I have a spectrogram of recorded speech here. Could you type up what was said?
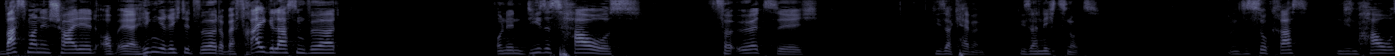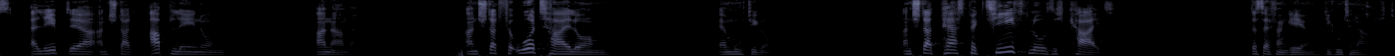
was man entscheidet, ob er hingerichtet wird, ob er freigelassen wird. Und in dieses Haus verirrt sich dieser Kevin, dieser Nichtsnutz. Und es ist so krass, in diesem Haus erlebt er anstatt Ablehnung Annahme. Anstatt Verurteilung Ermutigung. Anstatt Perspektivlosigkeit das Evangelium, die gute Nachricht.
